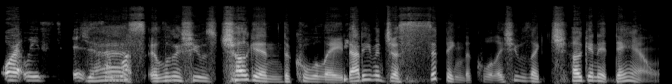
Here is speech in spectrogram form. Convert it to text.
or at least Yes, somewhat... it looked like she was chugging the Kool-Aid, not even just sipping the Kool-Aid. She was like chugging it down.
